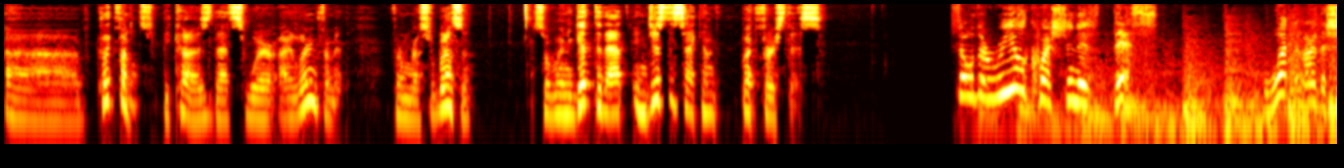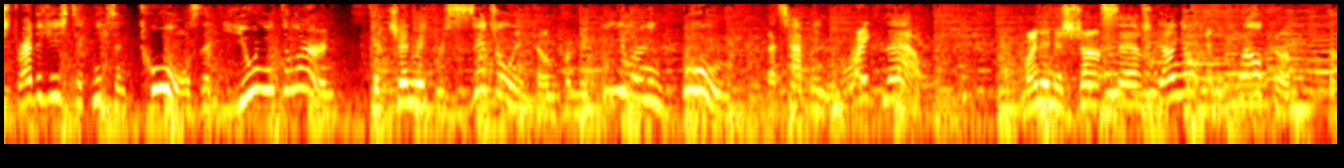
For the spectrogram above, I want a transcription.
uh ClickFunnels because that's where I learned from it from Russell Brunson. So we're going to get to that in just a second but first this. So the real question is this. What are the strategies techniques and tools that you need to learn to generate residual income from the e-learning boom that's happening right now my name is Jean-Serge Gagnon and welcome to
